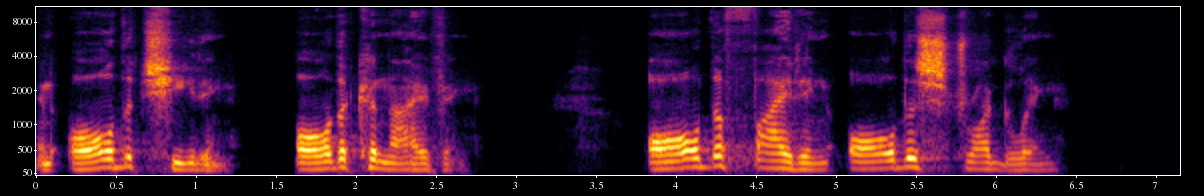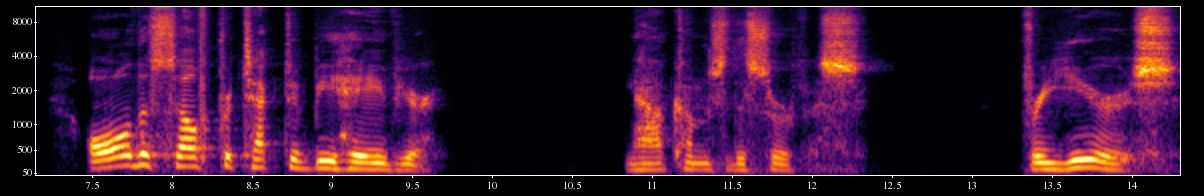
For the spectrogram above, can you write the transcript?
And all the cheating, all the conniving, all the fighting, all the struggling, all the self protective behavior now comes to the surface. For years,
